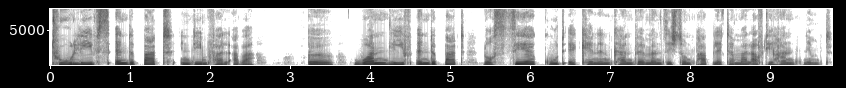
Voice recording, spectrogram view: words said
Two Leaves and a Bud, in dem Fall aber äh, One Leaf in the Bud noch sehr gut erkennen kann, wenn man sich so ein paar Blätter mal auf die Hand nimmt.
